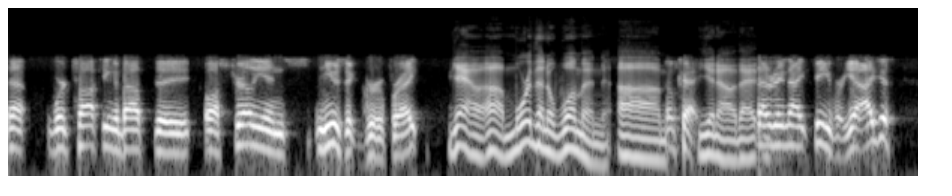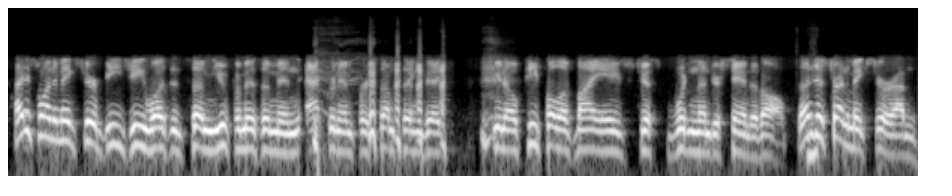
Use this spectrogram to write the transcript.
Uh, we're talking about the Australian music group, right? Yeah, uh, more than a woman. Um, okay, you know that Saturday Night Fever. Yeah, I just I just wanted to make sure BG wasn't some euphemism and acronym for something that you know people of my age just wouldn't understand at all. I'm just trying to make sure I'm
